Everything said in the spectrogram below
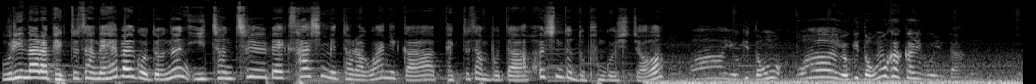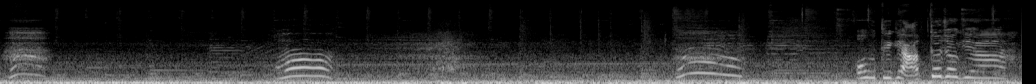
우리나라 백두산의 해발 고도는 2,740m라고 하니까 백두산보다 훨씬 더 높은 곳이죠. 와 여기 너무 와 여기 너무 가까이 보인다. 와. 어우 되게 압도적이야.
